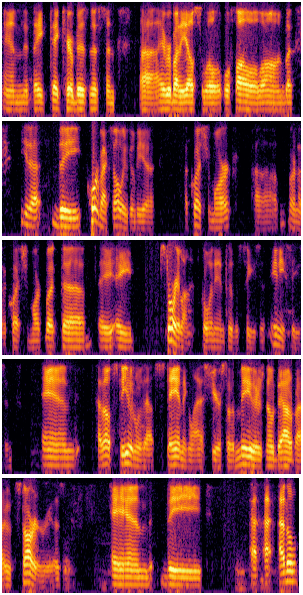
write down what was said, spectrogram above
and if they take care of business and uh, everybody else will will follow along, but you know the quarterback's always going to be a, a question mark uh, or not a question mark, but uh, a, a storyline going into the season, any season. And I thought Stephen was outstanding last year, so to me, there's no doubt about who the starter is. And the I, I don't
